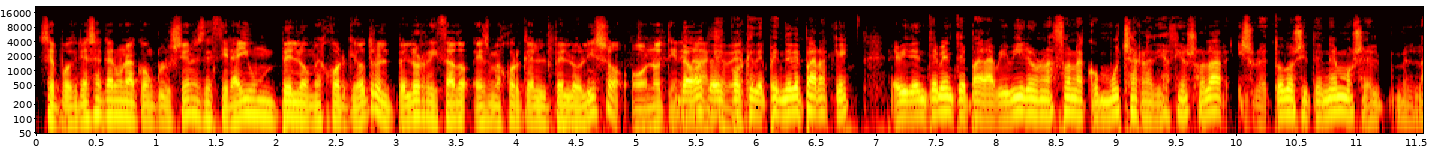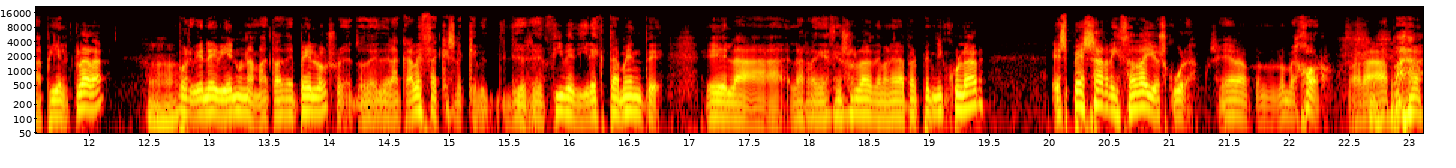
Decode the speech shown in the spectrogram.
¿se podría sacar una conclusión? Es decir, ¿hay un pelo mejor que otro? ¿El pelo rizado es mejor que el pelo liso o no tiene No, nada que de- ver? porque depende de para qué. Evidentemente, para vivir en una zona con mucha radiación solar y sobre todo si tenemos el- la piel clara, Ajá. pues viene bien una mata de pelo, sobre todo desde la cabeza, que es el que recibe directamente eh, la, la radiación solar de manera perpendicular, espesa, rizada y oscura. Sería lo mejor para, para,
